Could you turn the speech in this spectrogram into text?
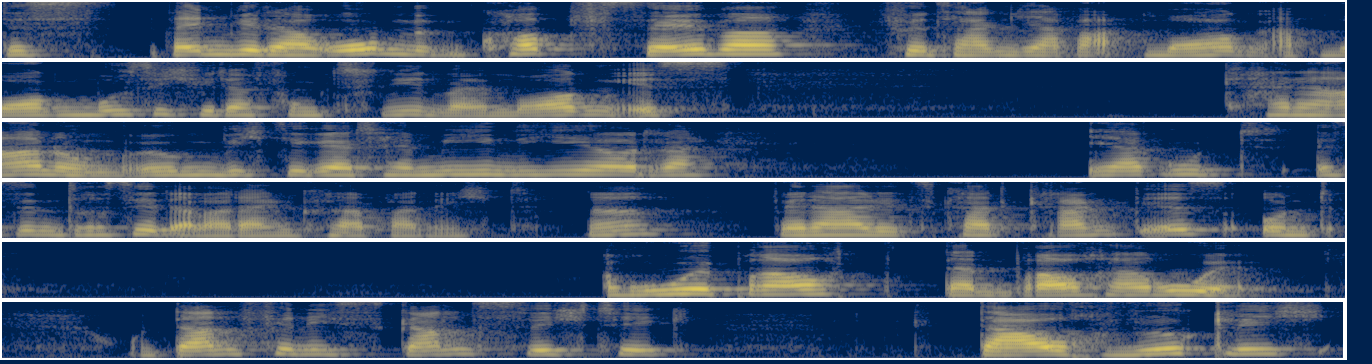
das, wenn wir da oben im Kopf selber für uns sagen, ja, aber ab morgen, ab morgen muss ich wieder funktionieren, weil morgen ist, keine Ahnung, irgendein wichtiger Termin hier oder ja gut, es interessiert aber deinen Körper nicht. Ne? Wenn er halt jetzt gerade krank ist und Ruhe braucht, dann braucht er Ruhe. Und dann finde ich es ganz wichtig, da auch wirklich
